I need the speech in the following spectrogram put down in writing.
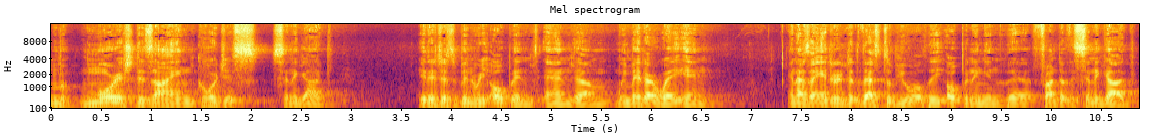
Moorish design, gorgeous synagogue. It had just been reopened, and um, we made our way in. And as I entered into the vestibule, the opening in the front of the synagogue,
